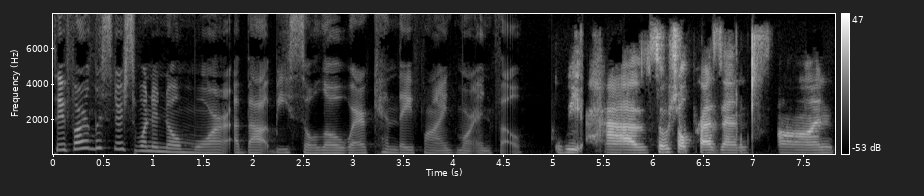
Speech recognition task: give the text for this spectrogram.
So, if our listeners want to know more about bSolo, where can they find more info? We have social presence on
